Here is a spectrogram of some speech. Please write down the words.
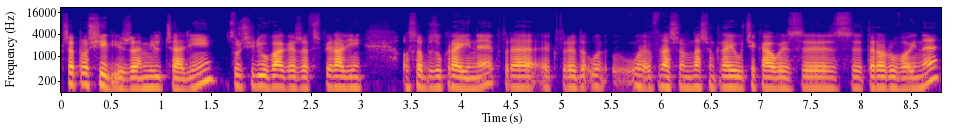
przeprosili, że milczeli, zwrócili uwagę, że wspierali osoby z Ukrainy, które, które w, naszym, w naszym kraju uciekały z, z terroru wojny.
